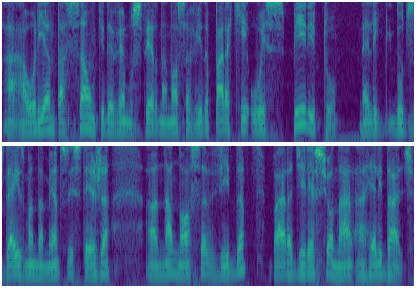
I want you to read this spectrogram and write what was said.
a, orientação que devemos ter na nossa vida para que o Espírito né, dos dez mandamentos esteja ah, na nossa vida para direcionar a realidade.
